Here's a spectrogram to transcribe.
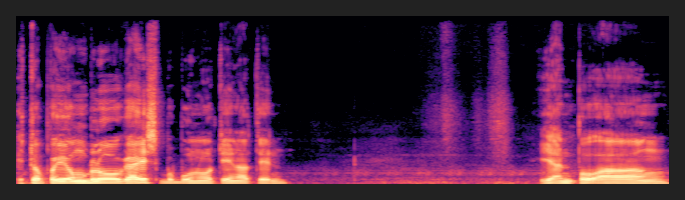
Ito po yung blue guys, bubunutin natin. Yan po ang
